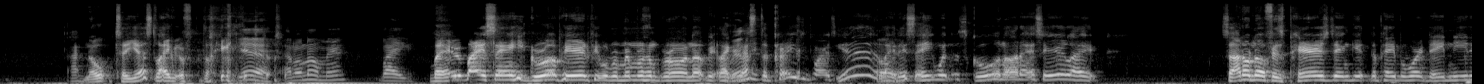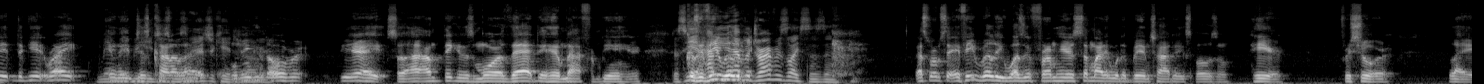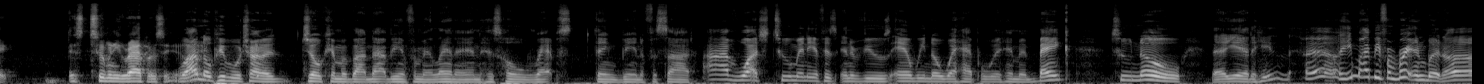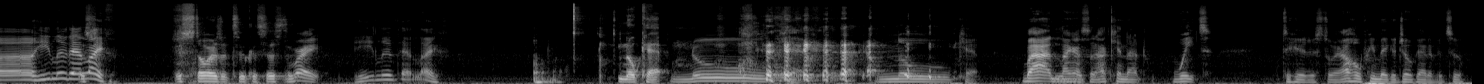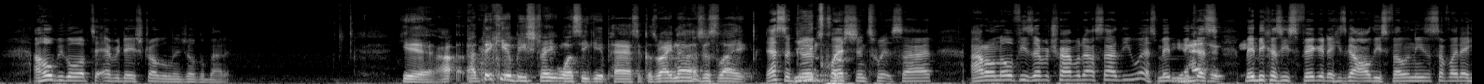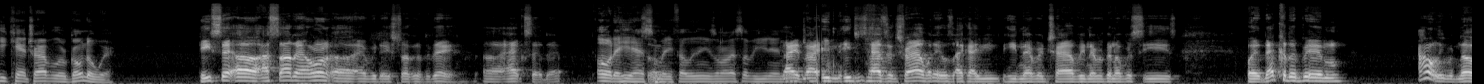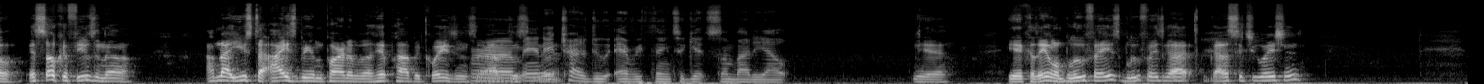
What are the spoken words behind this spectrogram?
I, Nope. To yes, like, like Yeah, I don't know, man. Like, But everybody's saying he grew up here. People remember him growing up here. Like Really? that's the crazy part. Yeah, Okay. like they say he went to school and all that's here. Like, so I don't know if his parents didn't get the paperwork they needed to get right, Man, and maybe he he just just kind of wasn't like educated on leaned it. over. it. Yeah, right. so I, I'm thinking it's more of that than him not from being here. does he? if he really- have a driver's license then? That's what I'm saying. If he really wasn't from here, somebody would have been trying to expose him here, for sure. Like, it's too many rappers here. Well, I know people were trying to joke him about not being from Atlanta and his whole rap thing being a facade. I've watched too many of his interviews, and we know what happened with him and Bank to know that yeah, he well, he might be from Britain, but uh, he lived that It's- life. his stories are too consistent. Right, he lived that life. No cap. No cap, no cap. But I, like I said, I cannot wait to hear this story. I hope he make a joke out of it too. I hope he go up to everyday struggle and joke about it. Yeah, I, I think he'll be straight once he get past it. Because right now it's just like That's a good used to- question, Twit side. I don't know if he's ever traveled outside the U.S. Maybe He because hasn't. maybe because he's figured that he's got all these felonies and stuff like that. He can't travel or go nowhere. He said. Uh, I saw that on uh, Everyday Struggle today. Uh, Axe said that. Oh, that he has so, So- many felonies and all that stuff. He didn't. Like, like, he, he just hasn't traveled. It was like he, he never traveled. He never been overseas. But that could have been. I don't even know. It's so confusing now. I'm not used to ice being part of a hip hop equation. So Uh, I'm just man, uh, they try to do everything to get somebody out. yeah, yeah. Because they on Blueface. Blueface got got a situation.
